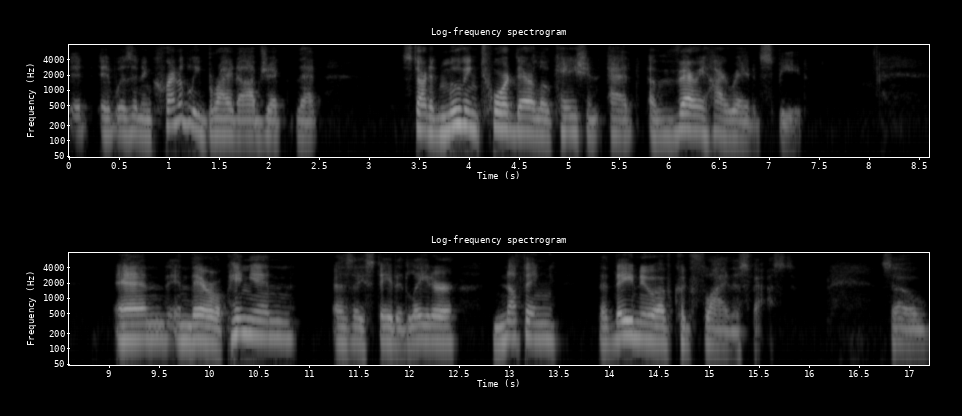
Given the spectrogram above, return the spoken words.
it, it was an incredibly bright object that started moving toward their location at a very high rate of speed. And in their opinion, as they stated later, nothing that they knew of could fly this fast. So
